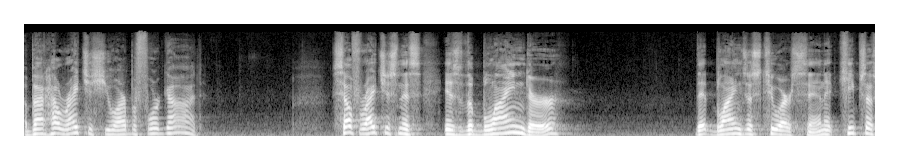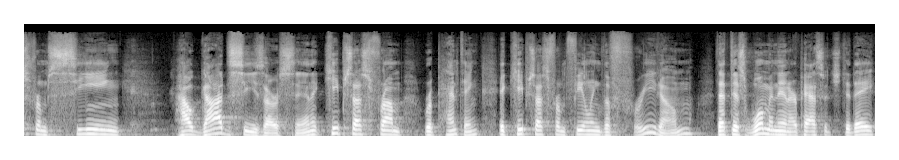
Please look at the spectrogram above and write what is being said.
about how righteous you are before God. Self righteousness is the blinder that blinds us to our sin. It keeps us from seeing how God sees our sin. It keeps us from repenting. It keeps us from feeling the freedom that this woman in our passage today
